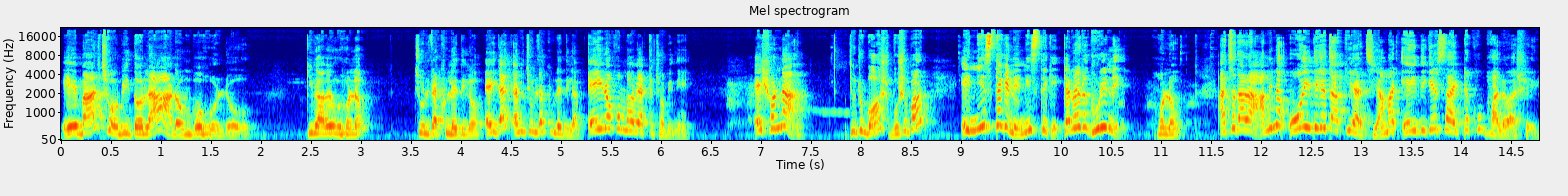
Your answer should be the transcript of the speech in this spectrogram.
এবার ছবি তোলা আরম্ভ হলো। কীভাবে হলো? চুলটা খুলে দিল। এই দেখ, আমি চুলটা খুলে দিলাম। এইরকম ভাবে একটা ছবি নিয়ে এই শোন না তুই একটু বস, বসে পড়। এই নিচ থেকে নে, নিচ থেকে। ক্যামেরাটা ঘুরে নে। হলো। আচ্ছা দাঁড়া, আমি না ওই দিকে তাকিয়ে আছি। আমার এই দিকের সাইডটা খুব ভালো আসে।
